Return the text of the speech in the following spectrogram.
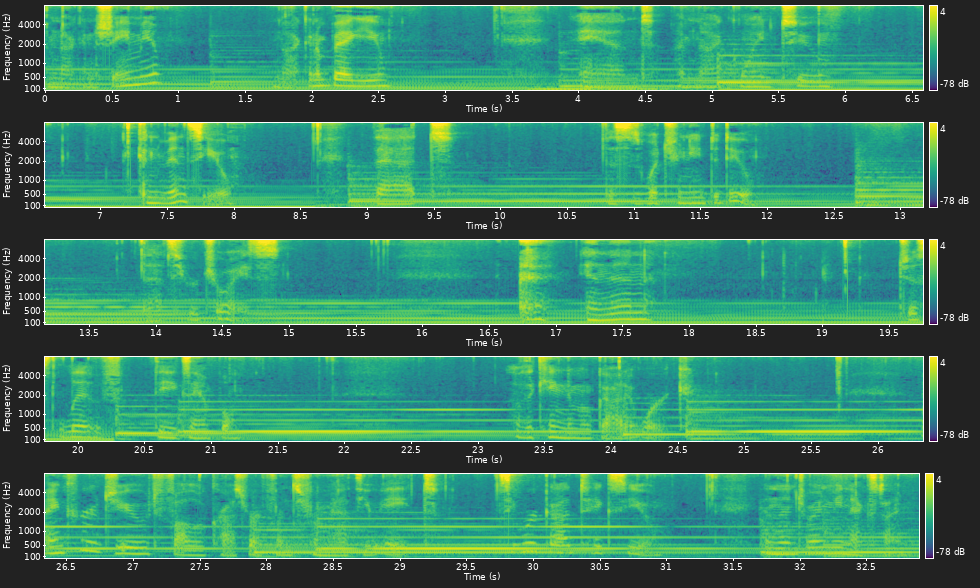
I'm not going to shame you. I'm not going to beg you. And I'm not going to convince you that this is what you need to do. That's your choice. and then just live the example. of the kingdom of God at work. I encourage you to follow cross reference from Matthew 8. See where God takes you. And then join me next time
